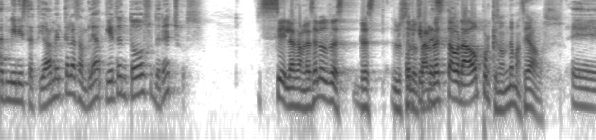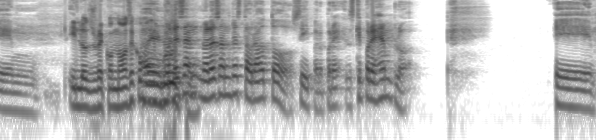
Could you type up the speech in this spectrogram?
administrativamente la Asamblea pierden todos sus derechos. Sí, la Asamblea se los, se los ha restaurado porque son demasiados. Eh, Y los reconoce como a ver, un no, les han, no les han restaurado todos, sí, pero por e- es que, por ejemplo, eh,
